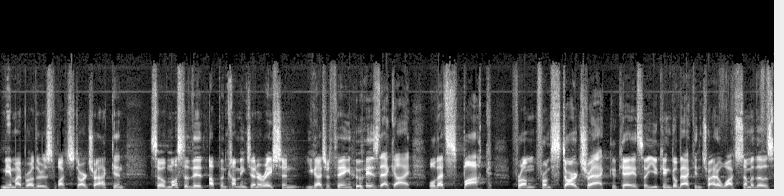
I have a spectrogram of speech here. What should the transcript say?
me and my brothers watched Star Trek. And so most of the up and coming generation, you guys are saying, who is that guy? Well, that's Spock from, from Star Trek, okay? So you can go back and try to watch some of those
